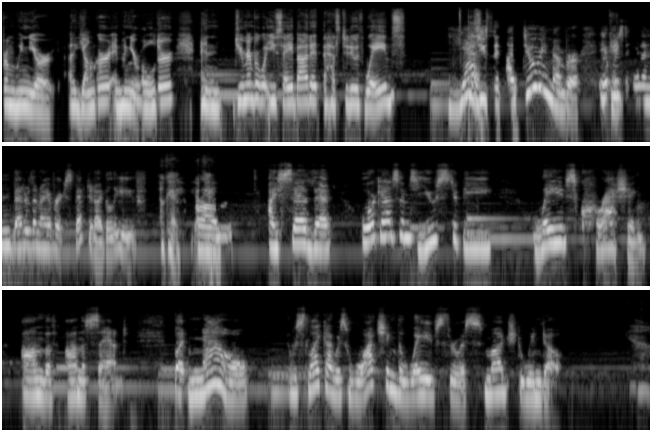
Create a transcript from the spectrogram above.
from when you're a younger and when you're older. And do you remember what you say about it that has to do with waves? Yes, you said- I do remember. It Okay. was in Better Than I Ever Expected, I believe. Okay. Okay. Um, I said that orgasms used to be waves crashing on the on the sand, but now it was like I was watching the waves through a smudged window, yeah.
